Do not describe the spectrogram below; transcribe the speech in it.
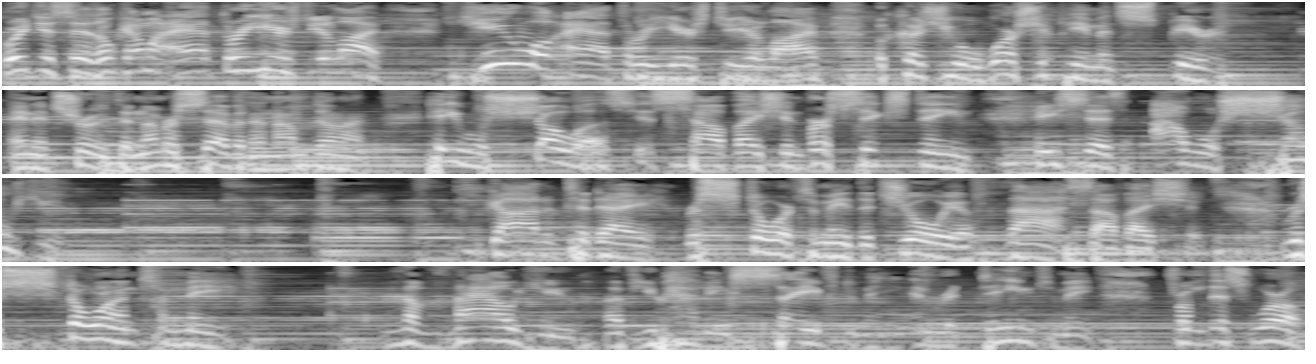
where it just says, okay, I'm going to add three years to your life. You will add three years to your life because you will worship Him in spirit and in truth. And number seven, and I'm done. He will show us His salvation. Verse 16, He says, I will show you God, today, restore to me the joy of thy salvation. Restore unto me the value of you having saved me and redeemed me from this world.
